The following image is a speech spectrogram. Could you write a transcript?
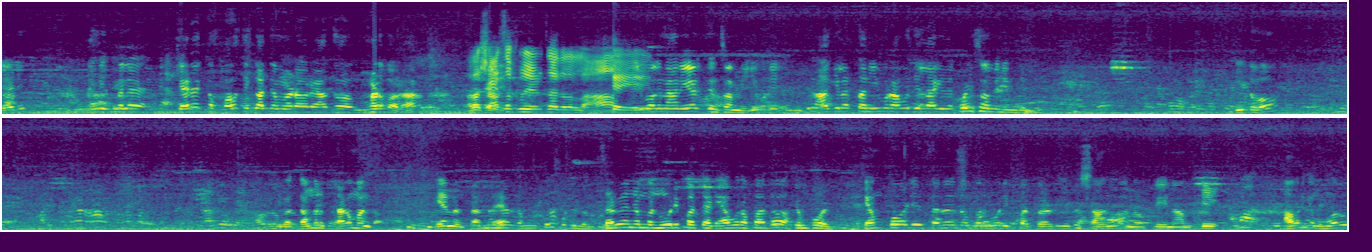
ಹೇಳಿ. ಹಂಗಿದ್ಮೇಲೆ ಕೆರೆ ಪಾವತಿ ಖಾತೆ ಮಾಡೋರು ಯಾವ್ದು ಮಾಡ್ಬೋದಾ? ಅಲ್ಲ ಶಾಸಕರು ಹೇಳ್ತಾ ಇದ್ರಲ್ಲ ಇವಾಗ ನಾನು ಹೇಳ್ತೀನಿ ಸ್ವಾಮಿ ಇವ್ರಿ ಆಗಿಲ್ಲ ತಾನು ಇವ್ರು ಅವಧಿಯಲ್ಲಿ ಆಗಿದೆ. ಕೊಡಿ ಸ್ವಾಮಿ ನಿಮ್ದು. ಇದು ಅವ್ರ ಗಮನಕ್ಕೆ ತಗೊಂಬಂದ. ಏನಂತಂದ್ರೆ ಸರ್ವೆ ನಂಬರ್ ನೂರ ಇಪ್ಪತ್ತೆರಡು ಯಾವೂರಪ್ಪ ಅದು? ಕೆಂಪೋಳಿ ಕೆಂಪೋಳಿ ಸರ್ವೆ ನಂಬರ್ ನೂರ ಇಪ್ಪತ್ತೆರಡು ಇದು ಶಾನ್ವ ನೌಕರಿ ನಾಮತಿ ಅವರಿಗೆ ಮರು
